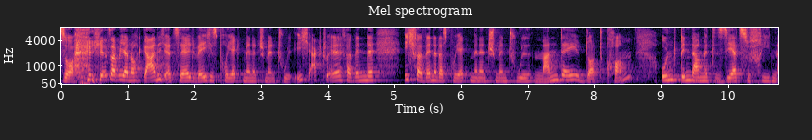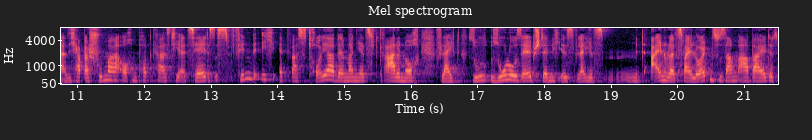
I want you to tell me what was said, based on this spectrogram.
So, jetzt habe ich ja noch gar nicht erzählt, welches Projektmanagement-Tool ich aktuell verwende. Ich verwende das Projektmanagement-Tool Monday.com und bin damit sehr zufrieden. Also ich habe ja schon mal auch im Podcast hier erzählt, es ist, finde ich, etwas teuer, wenn man jetzt gerade noch vielleicht so, solo selbstständig ist, vielleicht jetzt mit ein oder zwei Leuten zusammenarbeitet.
